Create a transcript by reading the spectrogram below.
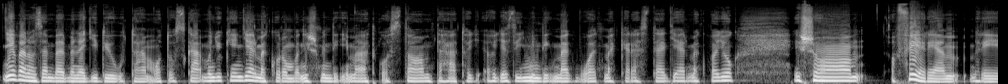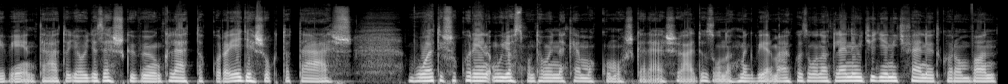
nyilván az emberben egy idő után motoszkál. Mondjuk én gyermekkoromban is mindig imádkoztam, tehát hogy, hogy ez így mindig megvolt, megkeresztelt gyermek vagyok, és a, a férjem révén, tehát hogy ahogy az esküvőnk lett, akkor a jegyes oktatás volt, és akkor én úgy azt mondtam, hogy nekem akkor most kell első áldozónak, meg vérmálkozónak lenni, úgyhogy én így felnőtt koromban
